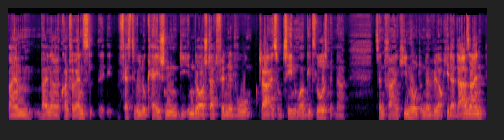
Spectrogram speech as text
beim, bei einer Konferenz, äh, Festival Location, die indoor stattfindet, wo klar ist, um 10 Uhr geht's los mit einer zentralen Keynote und dann will auch jeder da sein.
